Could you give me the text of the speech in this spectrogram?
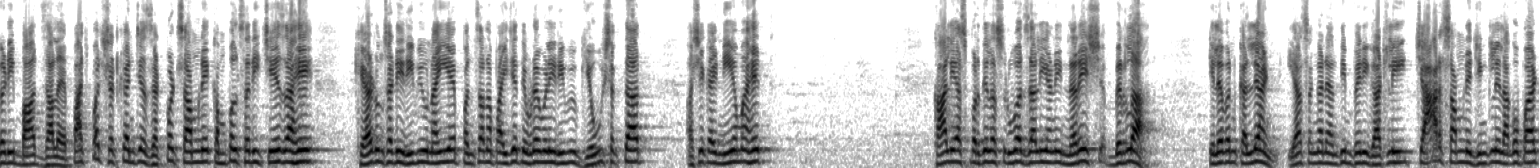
गडी बाद झाला आहे पाच पाच षटकांचे झटपट सामने कंपल्सरी चेज आहे. खेळाडूंसाठी रिव्ह्यू नाही आहे पंचांना पाहिजे तेवढ्या वेळी रिव्ह्यू घेऊ शकतात. असे काही नियम आहेत. काल या स्पर्धेला सुरुवात झाली आणि नरेश बिर्ला इलेवन कल्याण या संघाने अंतिम फेरी गाठली. चार सामने जिंकले लागोपाठ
